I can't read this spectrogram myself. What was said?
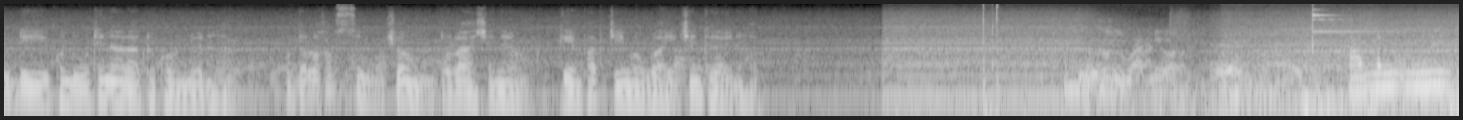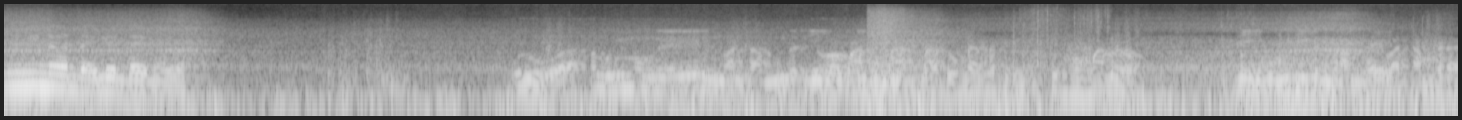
วัสดีคนดูที่น่ารักทุกคนด้วยนะครับขอต้อนรับเข้าสู่ช่องตัวล่าชาแนลเกมพับจีมาไวเช่นเคยนะครับมีวัดนี่หว่าถามมันมันมันมีเนินใดเล่นได้ไหมวะกูรู้ว่ามันบุญมองเล่นบ้านดำมึงก็ดีที่ว่าว่าบ้าบ้านนบ้านบ้านตรงนั้นน่ะเป็นเป็นห้องมันแล้วมีกับบุญที่กันบางเลยบ้านดำก็ได้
